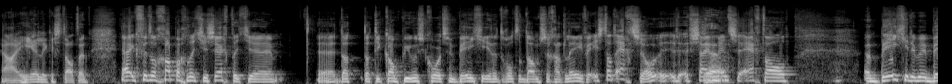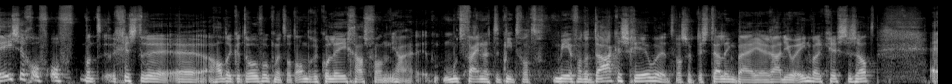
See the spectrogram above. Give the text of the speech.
ja, heerlijke stad. En ja, ik vind het wel grappig dat je zegt dat je. Uh, dat, dat die kampioenskoorts een beetje in het Rotterdamse gaat leven. Is dat echt zo? Zijn ja. mensen echt al een beetje ermee bezig? Of, of want gisteren uh, had ik het erover ook met wat andere collega's van... ja, moet Feyenoord het niet wat meer van de daken schreeuwen? Het was ook de stelling bij Radio 1 waar ik gisteren zat. Uh,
